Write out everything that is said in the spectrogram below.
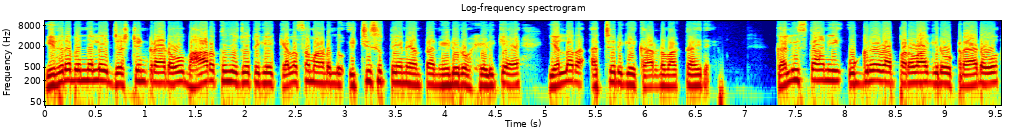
ಇದರ ಬೆನ್ನಲ್ಲೇ ಜಸ್ಟಿನ್ ಟ್ರಾಡೋ ಭಾರತದ ಜೊತೆಗೆ ಕೆಲಸ ಮಾಡಲು ಇಚ್ಛಿಸುತ್ತೇನೆ ಅಂತ ನೀಡಿರೋ ಹೇಳಿಕೆ ಎಲ್ಲರ ಅಚ್ಚರಿಗೆ ಕಾರಣವಾಗ್ತಾ ಇದೆ. ಖಲಿಸ್ತಾನಿ ಉಗ್ರರ ಪರವಾಗಿರೋ ಟ್ರಾಡೋ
